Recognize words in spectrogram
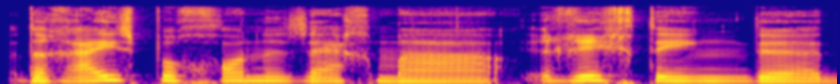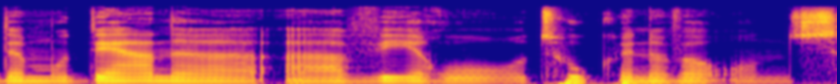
de reis begonnen, zeg maar, richting de, de moderne uh, wereld. Hoe kunnen we ons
